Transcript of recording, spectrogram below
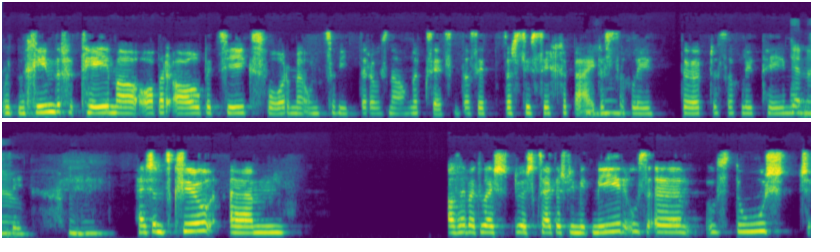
mit dem Kinderthema, aber auch Beziehungsformen und so weiter auseinandergesetzt. Und das, das ist sicher beides mhm. so ein bisschen, dort so ein bisschen Thema genau. Mhm. Hast du das Gefühl, ähm, also eben, du hast, du hast gesagt, dass du dich mit mir aus, äh, austauscht.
